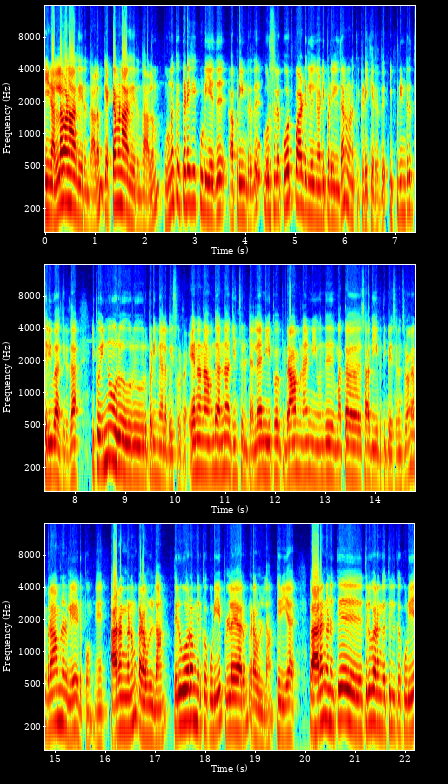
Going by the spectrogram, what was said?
நீ நல்லவனாக இருந்தாலும் கெட்டவனாக இருந்தாலும் உனக்கு கிடைக்கக்கூடியது அப்படின்றது ஒரு சில கோட்பாடுகளின் அடிப்படையில் தான் உனக்கு கிடைக்கிறது. இப்படின்றது தெளிவாகிறதா? இப்போ இன்னும் ஒரு ஒரு ஒரு படி மேலே போய் சொல்கிறேன் ஏன்னா நான் வந்து அண்ணாச்சின்னு சொல்லிட்டேன்ல நீ இப்போ பிராமணன் நீ வந்து மற்ற சாதியை பற்றி பேசுகிறேன்னு சொல்லுவாங்க. பிராமணர்களே எடுப்போமே. அரங்கனும் கடவுள் தான் தெருவோரம் இருக்கக்கூடிய பிள்ளையாரும் கடவுள் தான் சரியா? இப்போ அரங்கனுக்கு திருவரங்கத்தில் இருக்கக்கூடிய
